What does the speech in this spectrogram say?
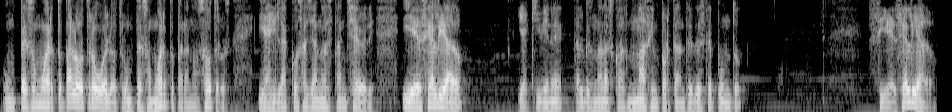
un peso muerto para el otro o el otro un peso muerto para nosotros. Y ahí la cosa ya no es tan chévere. Y ese aliado, y aquí viene tal vez una de las cosas más importantes de este punto, si ese aliado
